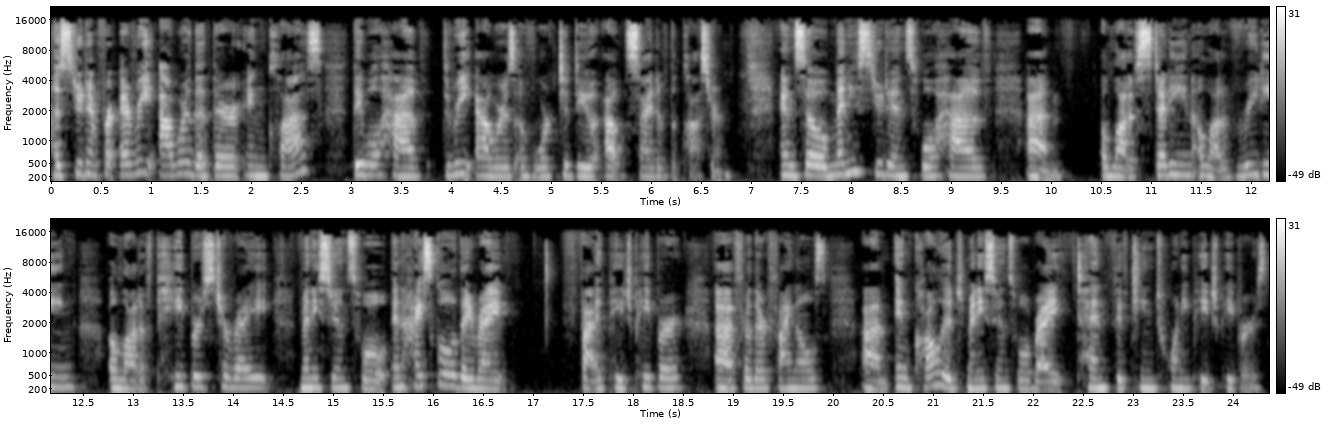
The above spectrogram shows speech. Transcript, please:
a student for every hour that they're in class, they will have three hours of work to do outside of the classroom. And so many students will have um, a lot of studying, a lot of reading, a lot of papers to write. Many students will, in high school, they write five page paper uh, for their finals. Um, in college, many students will write 10, 15, 20 page papers.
